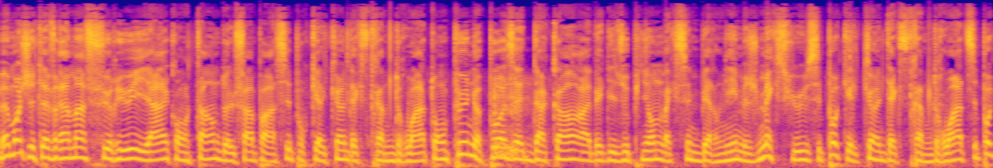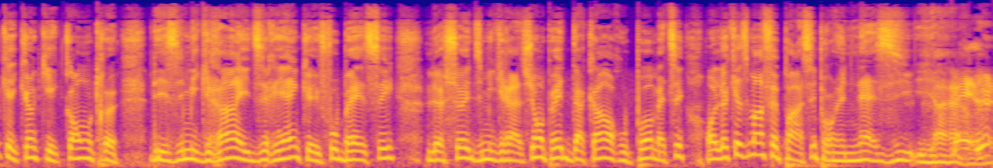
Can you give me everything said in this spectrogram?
Mais moi, j'étais vraiment furieux hier qu'on tente de le faire passer pour quelqu'un d'extrême droite. On peut ne pas être d'accord avec les opinions de Maxime Bernier, mais je m'excuse, c'est pas quelqu'un d'extrême droite, c'est pas quelqu'un qui est contre les immigrants. Il dit rien qu'il faut baisser le seuil d'immigration. On peut être d'accord ou pas, mais tu sais, on l'a quasiment fait passer pour un nazi hier. Ben,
